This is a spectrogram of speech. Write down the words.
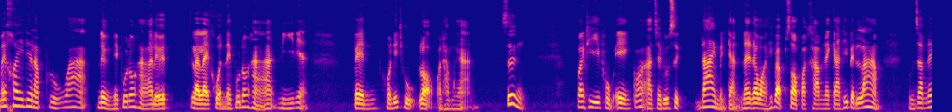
ไม่ค่อยได้รับรู้ว่าหนึ่งในผู้ต้องหาหรือหลาย ๆ คนในผู้ต้องหานี้เนี่ยเป็นคนที่ถูกหลอกมาทำงาน ซึ่งบางทีผมเองก็อาจจะรู้สึกได้เหมือนกัน ในระหว่างที่แบบสอบประคำในการที่เป็นล่าม ผมจำได้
